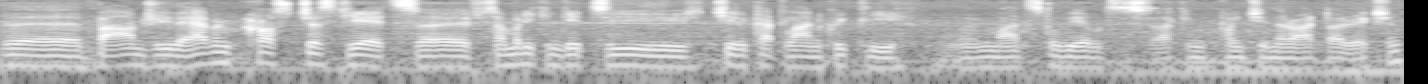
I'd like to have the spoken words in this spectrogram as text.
the boundary. They haven't crossed just yet, so if somebody can get to Cut Line quickly, we might still be able to, I can point you in the right direction.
